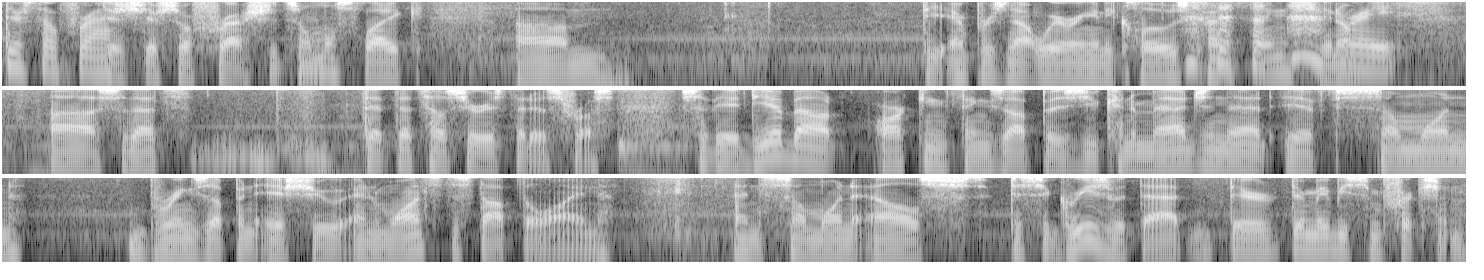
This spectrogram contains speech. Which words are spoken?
They're so they're, fresh. they're so fresh. It's mm. almost like um, the emperor's not wearing any clothes, kind of thing. You know, Right. uh, so that's that. That's how serious that is for us. So the idea about arcing things up is you can imagine that if someone brings up an issue and wants to stop the line, and someone else disagrees with that, there there may be some friction.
